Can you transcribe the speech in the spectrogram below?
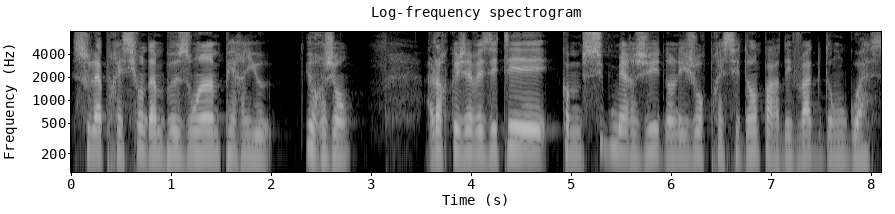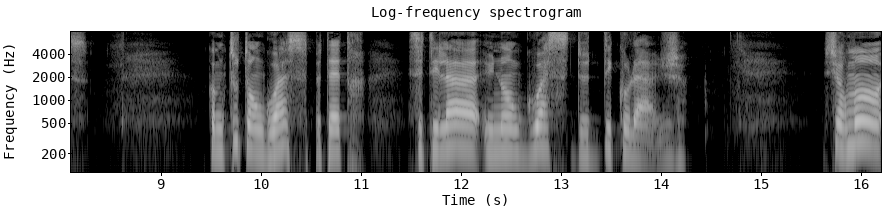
sous la pression d'un besoin impérieux, urgent, alors que j'avais été comme submergée dans les jours précédents par des vagues d'angoisse. Comme toute angoisse, peut-être, c'était là une angoisse de décollage. Sûrement,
